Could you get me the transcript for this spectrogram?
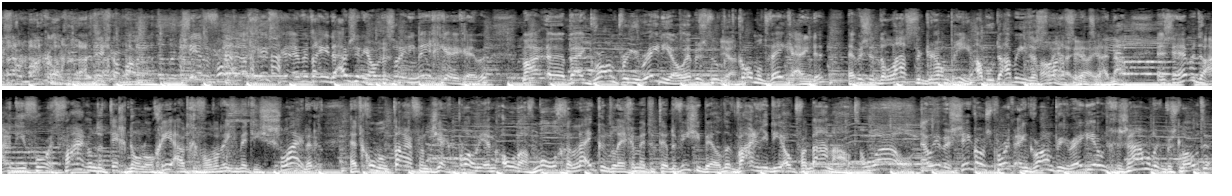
is zo makkelijk. Het is zo makkelijk. Het daar in de uitzending over. Dat zal je niet meegekregen hebben. Maar eh, bij Grand Prix Radio hebben ze natuurlijk het komend weekeinde... hebben ze de laatste Grand Prix. Abu Dhabi, dat is de Oh, laatste ja, wedstrijd. Nou, en ze hebben daar die voortvarende technologie uitgevonden... dat je met die slider het commentaar van Jack Ploy en Olaf Mol... gelijk kunt leggen met de televisiebeelden... waar je die ook vandaan haalt. Oh, wauw. Nou hebben Ziggo Sport en Grand Prix Radio gezamenlijk besloten...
